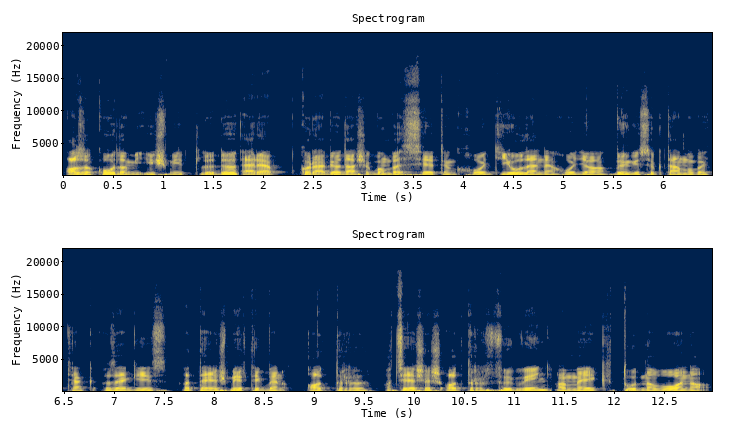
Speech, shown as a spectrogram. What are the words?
az a kód, ami ismétlődő. Erre korábbi adásokban beszéltünk, hogy jó lenne, hogy a böngészők támogatják az egész a teljes mértékben atr, a CSS atr függvény, amelyik tudna volna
